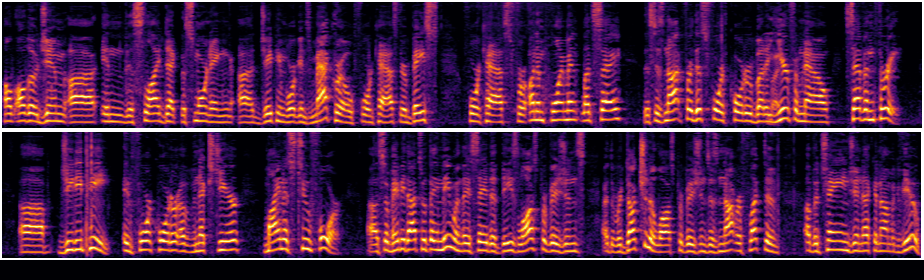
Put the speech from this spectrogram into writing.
Although, Jim, uh, in the slide deck this morning, uh, J.P. Morgan's macro forecast, their base forecast for unemployment, let's say, this is not for this fourth quarter, but a right. year from now, 7.3. Uh, GDP in fourth quarter of next year, minus 2.4. Uh, so maybe that's what they mean when they say that these loss provisions, or the reduction of loss provisions, is not reflective of a change in economic view.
